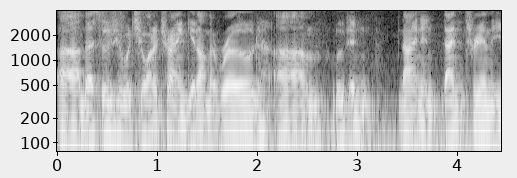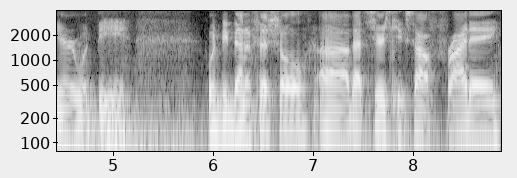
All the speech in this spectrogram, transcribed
Uh, that's usually what you want to try and get on the road. Um, moving nine and nine and three in the year would be would be beneficial. Uh, that series kicks off Friday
